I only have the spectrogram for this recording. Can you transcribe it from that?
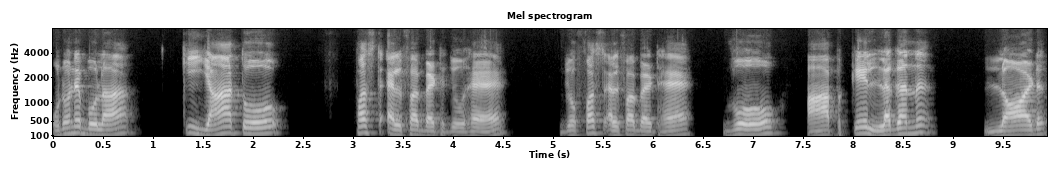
उन्होंने बोला कि या तो फ़र्स्ट अल्फ़ाबेट जो है, जो फ़र्स्ट अल्फ़ाबेट है, वो आपके लगन लॉर्ड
